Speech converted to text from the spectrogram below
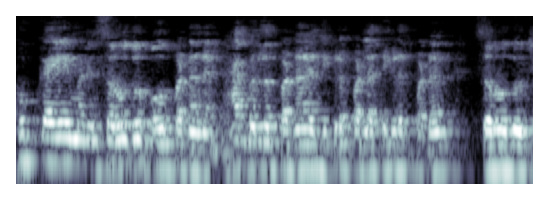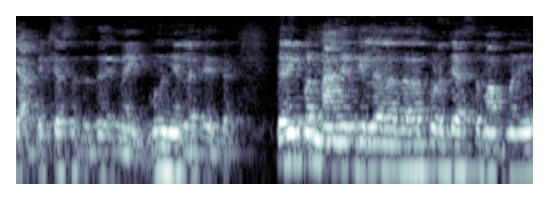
खूप काही म्हणजे सर्वदूर पाऊस पडणार नाही. भाग बदलत पडणार आहे जिकडे पडला तिकडेच पडणार सर्वदूरची अपेक्षा सध्या तरी नाही म्हणून हे लक्षात येतं तरी पण नांदेड जिल्ह्याला जरा थोडं जास्त मापमध्ये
